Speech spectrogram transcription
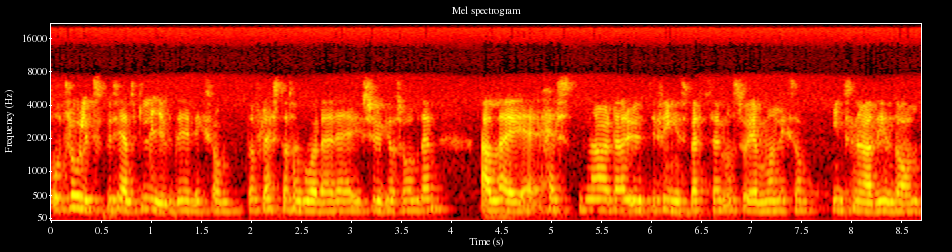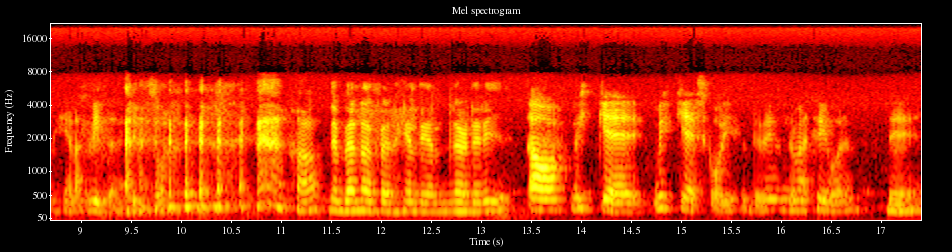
otroligt speciellt liv. Det är liksom, de flesta som går där är i 20-årsåldern. Alla är hästnördar ut i fingerspetsen och så är man liksom insnöad i en dal hela vintern. Typ så. ja, det bäddar för en hel del nörderi. Ja, mycket, mycket skoj under, under de här tre åren. Det.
